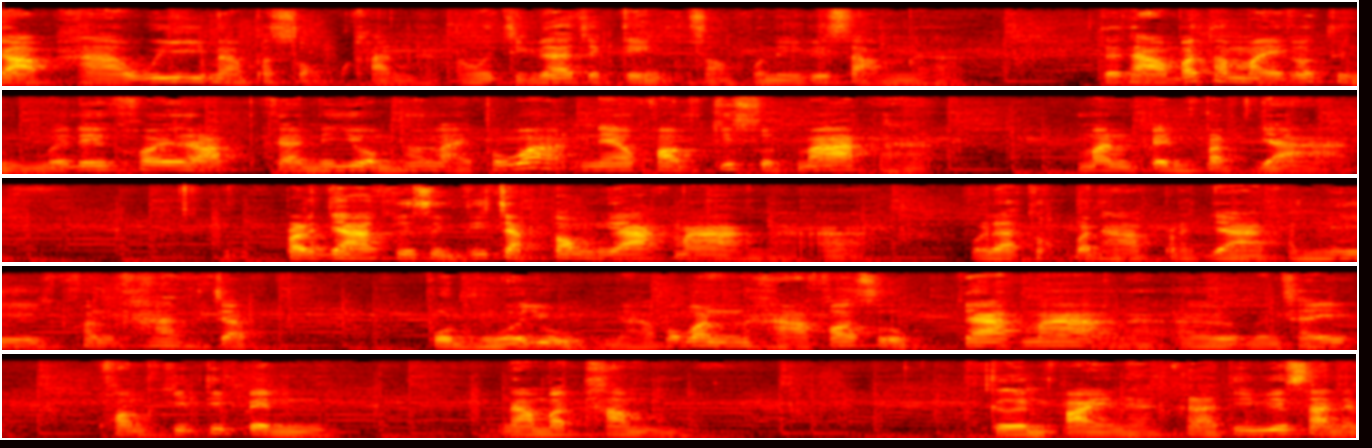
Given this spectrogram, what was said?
กับฮาวีมาผสมกันเอาจริงๆน่าจะเก่งกว่าสองคนนี้ด้วยซ้ำนะฮะแต่ถามว่าทำไมเขาถึงไม่ได้ค่อยรับการนิยมเท่าไหร่ เพราะว่าแนวความคิดสุดมากนะฮะมันเป็นปรัชญา ปรัชญาคือสิ่งที่จับต้องยากมากนะอ่าเวลาถกปัญหาปรัชญากันนี่ค่อนข้างจะปวดหัวอยู่นะครับเพราะมันหาข้อสรุปยากมากนะเออมันใช้ความคิดที่เป็นนามธรรมเกินไปนะขณะที่วิทยาศาสตร์ใน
